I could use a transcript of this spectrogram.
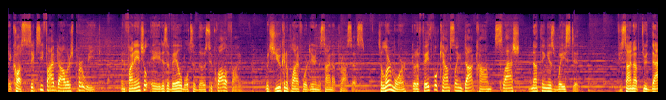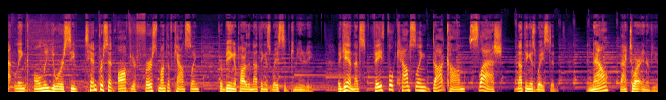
It costs $65 per week, and financial aid is available to those who qualify, which you can apply for during the sign-up process. To learn more, go to faithfulcounseling.com slash nothing is wasted. If you sign up through that link only, you will receive 10% off your first month of counseling for being a part of the Nothing is Wasted community. Again, that's faithfulcounseling.com slash nothing is wasted. And now, back to our interview.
